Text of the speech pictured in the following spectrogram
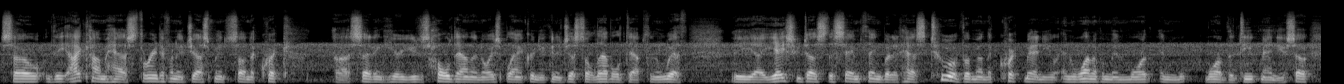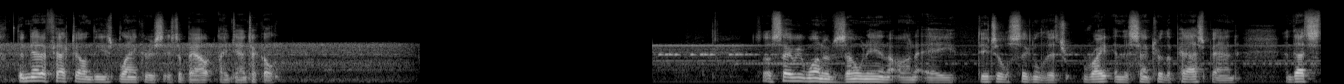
So the ICOM has three different adjustments on the quick uh, setting here. You just hold down the noise blanker and you can adjust the level, depth, and width. The uh, Yaesu does the same thing, but it has two of them in the quick menu and one of them in more in more of the deep menu. So the net effect on these blankers is about identical. So say we want to zone in on a digital signal that's right in the center of the passband, and that's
